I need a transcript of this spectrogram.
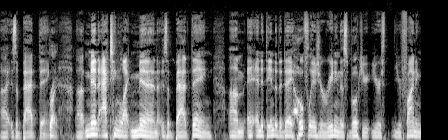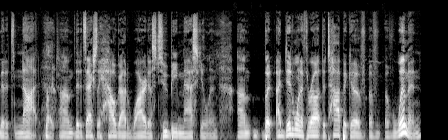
uh, is a bad thing. Right. Uh, men acting like men is a bad thing. Um, and, and at the end of the day, hopefully, as you're reading this book, you, you're you're finding that it's not. Right. Um, that it's actually how God wired us to be masculine. Um, but I did want to throw out the topic of of, of women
